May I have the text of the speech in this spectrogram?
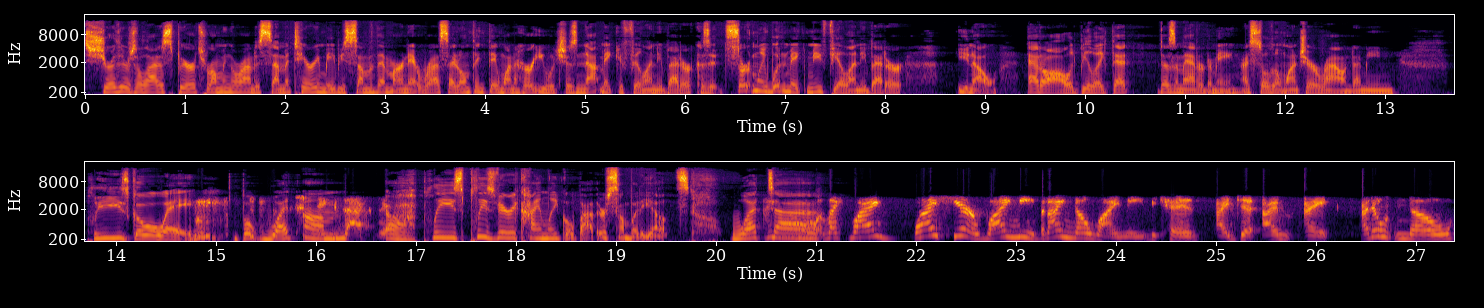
sure there's a lot of spirits roaming around a cemetery. Maybe some of them aren't at rest. I don't think they want to hurt you, which does not make you feel any better because it certainly wouldn't make me feel any better, you know, at all. It'd be like that doesn't matter to me. I still don't want you around. I mean, please go away. But what um Exactly. oh, please, please very kindly go bother somebody else. What uh like why? Why here? Why me? But I know why me because I just I'm I I don't know.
